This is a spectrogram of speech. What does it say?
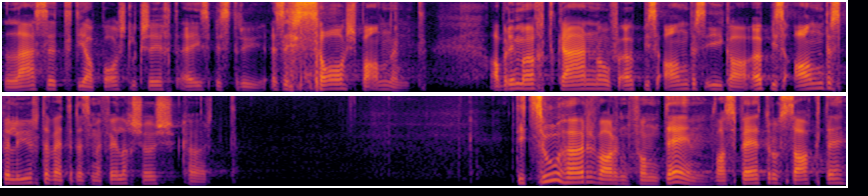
leset die Apostelgeschichte 1 bis 3. Es ist so spannend. Aber ich möchte gerne noch auf etwas anderes eingehen, etwas anderes beleuchten, wenn das man vielleicht schon gehört. Die Zuhörer waren von dem, was Petrus sagte,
